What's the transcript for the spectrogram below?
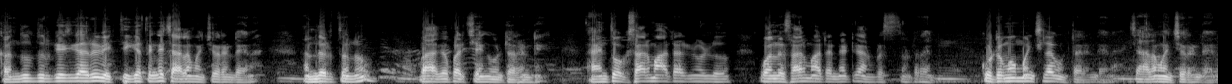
కందులు దుర్గేష్ గారు వ్యక్తిగతంగా చాలా మంచివారండి ఆయన. అందరితోనూ బాగా పరిచయంగా ఉంటారండి. ఆయనతో ఒకసారి మాట్లాడిన వాళ్ళు వంద సార్లు మాట్లాడినట్టుగా అనిపిస్తుంటారు ఆయన. కుటుంబం మంచిలాగా ఉంటారండి ఆయన. చాలా మంచివారండి ఆయన.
